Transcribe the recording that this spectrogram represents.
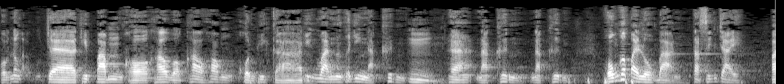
ผมต้องเอากุญแจที่ปั๊มขอเขาบอกเข้าห้องคนพิการยิ่งวันมันก็ยิ่งหนักขึ้นอืมนะฮะหนักขึ้นหนักขึ้น ผมก็ไปโรงพยาบาลตัดสินใจไป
